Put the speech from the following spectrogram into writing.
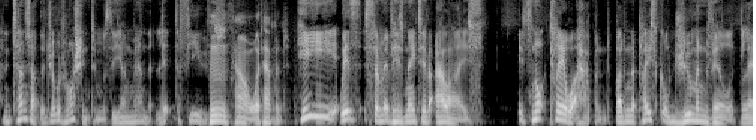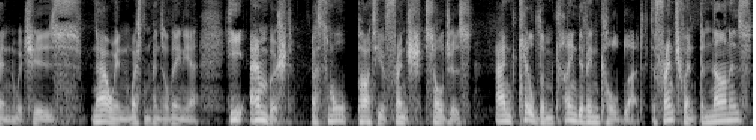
And it turns out that George Washington was the young man that lit the fuse. Hmm, How? What happened? He, with some of his native allies, it's not clear what happened, but in a place called Jumonville Glen, which is now in western Pennsylvania, he ambushed a small party of French soldiers and killed them kind of in cold blood. The French went bananas.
